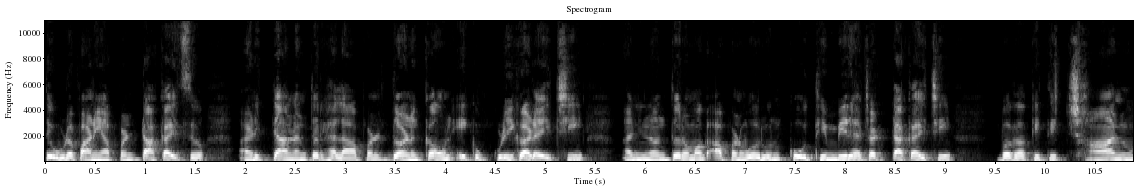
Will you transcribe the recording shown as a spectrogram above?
तेवढं पाणी आपण टाकायचं आणि त्यानंतर ह्याला आपण दणकावून एक उकळी काढायची आणि नंतर मग आपण वरून कोथिंबीर ह्याच्यात टाकायची. बघा किती छान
